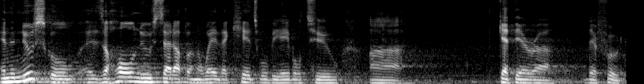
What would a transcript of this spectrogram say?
In the new school is a whole new setup on the way that kids will be able to uh, get their, uh, their food.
